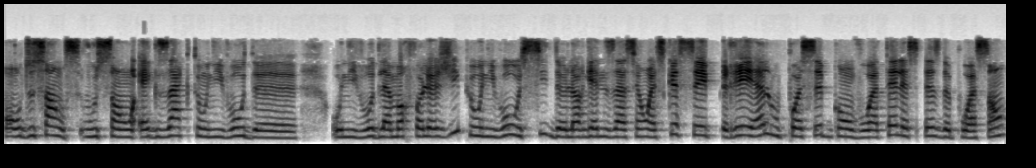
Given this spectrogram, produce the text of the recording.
ont du sens ou sont exacts au niveau de au niveau de la morphologie puis au niveau aussi de l'organisation. Est-ce que c'est réel ou possible qu'on voit telle espèce de poisson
